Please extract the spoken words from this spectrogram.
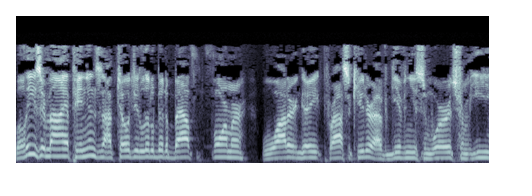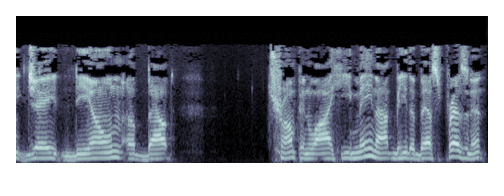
Well, these are my opinions. I've told you a little bit about former Watergate prosecutor. I've given you some words from E.J. Dionne about Trump and why he may not be the best president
